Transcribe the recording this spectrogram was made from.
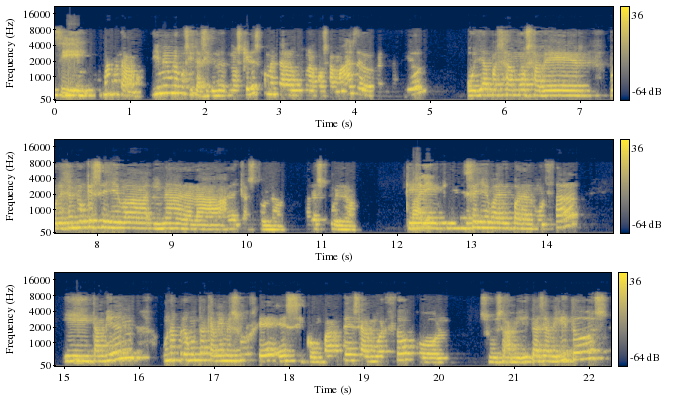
sí. Marta, dime una cosita, si nos quieres comentar alguna cosa más de la organización o ya pasamos a ver, por ejemplo, qué se lleva Inar a la, a la Castola, a la escuela que, se lleva él para almorzar. Y también una pregunta que a mí me surge es si comparte ese almuerzo con sus amiguitas y amiguitos,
